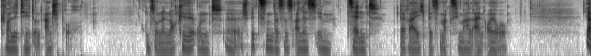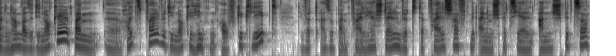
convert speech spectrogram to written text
Qualität und Anspruch. Und so eine Nocke und äh, Spitzen, das ist alles im Cent-Bereich bis maximal 1 Euro. Ja, dann haben wir also die Nocke. Beim äh, Holzpfeil wird die Nocke hinten aufgeklebt. Die wird also beim Pfeilherstellen, wird der Pfeilschaft mit einem speziellen Anspitzer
